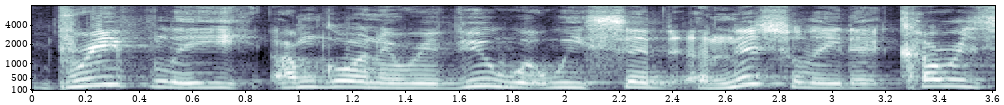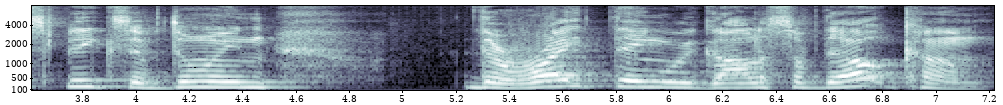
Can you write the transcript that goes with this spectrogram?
briefly, I'm going to review what we said initially that courage speaks of doing the right thing regardless of the outcome.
